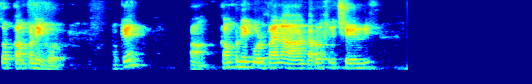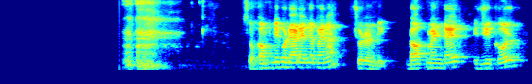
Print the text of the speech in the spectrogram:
So company code. Okay? Company code పైన డబుల్ క్లిక్ చేయండి. సో కంపెనీ కోడ్ యాడ్ అయిన పైన చూడండి. డాక్యుమెంట్ టైప్ ఇజ్ ఈక్వల్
